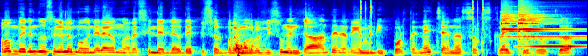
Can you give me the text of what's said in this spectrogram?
അപ്പം വരും ദിവസങ്ങളിൽ മൗനരാഗം എന്ന് പറയുന്ന എല്ലാവരും എപ്പിസോഡ് പ്രമോ റിവ്യൂസും നിങ്ങൾക്ക് ആദ്യം അറിയാൻ വേണ്ടി ഇപ്പോൾ തന്നെ ചാനൽ സബ്സ്ക്രൈബ് ചെയ്ത് നോക്കുക.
